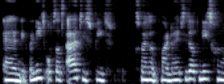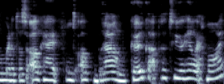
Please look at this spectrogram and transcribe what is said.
En ik weet niet of dat uit die speech, volgens mij, dat, maar dan heeft hij dat niet genoemd, maar dat was ook, hij vond ook bruin keukenapparatuur heel erg mooi.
